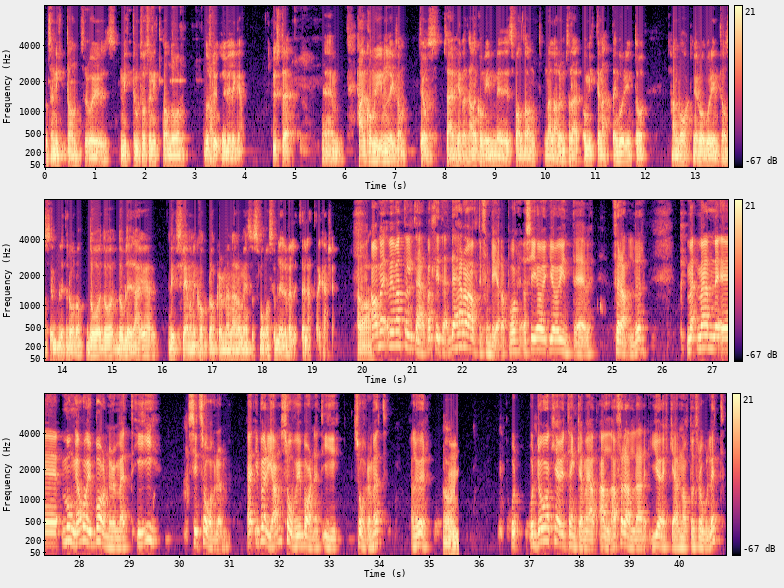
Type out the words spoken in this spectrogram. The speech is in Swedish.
2019. Så det var ju mitten på 2019 då, då slutade vi ligga. Just det. Um, han kom ju in liksom till oss. Så här, hela, han kom in med spontant mellanrum sådär. Och mitt i natten går det ju inte att... Han vaknar då och går in till oss lite då och då. Då, då, då blir han ju en livslevande cockblocker. Men när de är så små så blir det väl lite lättare kanske. Ja. Ja men, men vänta lite här, vänta lite. Det här har jag alltid funderat på. Alltså jag, jag är ju inte förälder. Men, men eh, många har ju barnrummet i sitt sovrum. I början sover ju barnet i sovrummet. Eller hur? Ja. Mm. Och, och då kan jag ju tänka mig att alla föräldrar gökar något otroligt.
